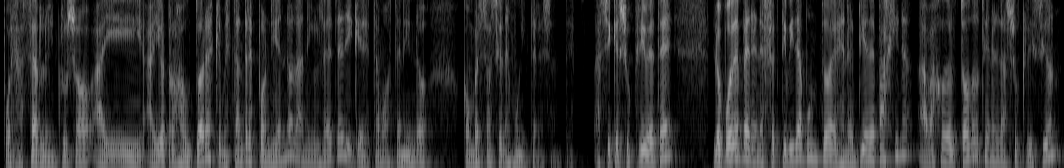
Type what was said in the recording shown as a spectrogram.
pues hacerlo. Incluso hay, hay otros autores que me están respondiendo a la newsletter y que estamos teniendo conversaciones muy interesantes. Así que suscríbete. Lo puedes ver en efectividad.es en el pie de página. Abajo del todo tienes la suscripción.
